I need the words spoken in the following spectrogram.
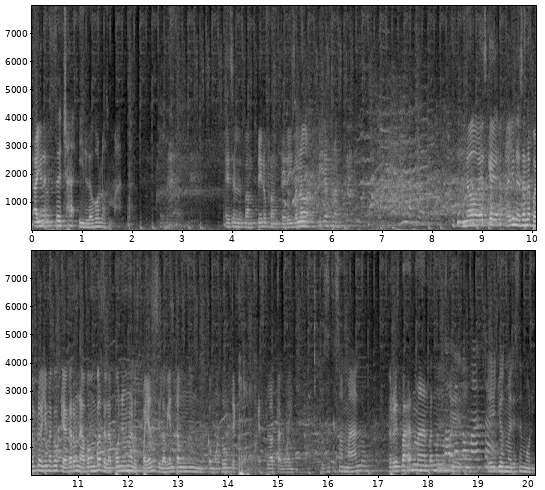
Hay una. Los echa y luego los mata. Es el vampiro fronterizo. No. No, es que hay una escena, por ejemplo, yo me acuerdo que agarra una bomba, se la pone uno de los payasos y la avienta un como ducte. Explota el güey. Pues es que son malos. Pero es Batman, Batman no Batman no mata. Ellos merecen morir.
